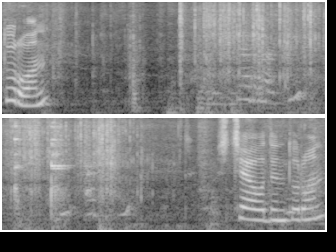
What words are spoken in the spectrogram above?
Турон. Ще один турон.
